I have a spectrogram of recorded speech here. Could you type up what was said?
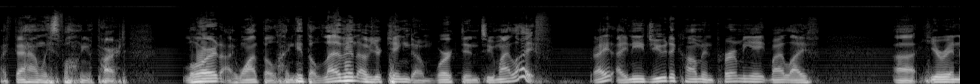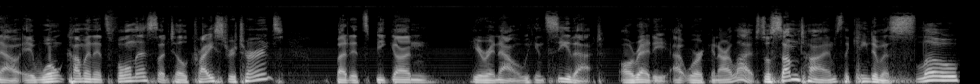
my family's falling apart. Lord, I want the I need the leaven of your kingdom worked into my life, right? I need you to come and permeate my life uh, here and now. It won't come in its fullness until Christ returns, but it's begun here and now. We can see that already at work in our lives. So sometimes the kingdom is slow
